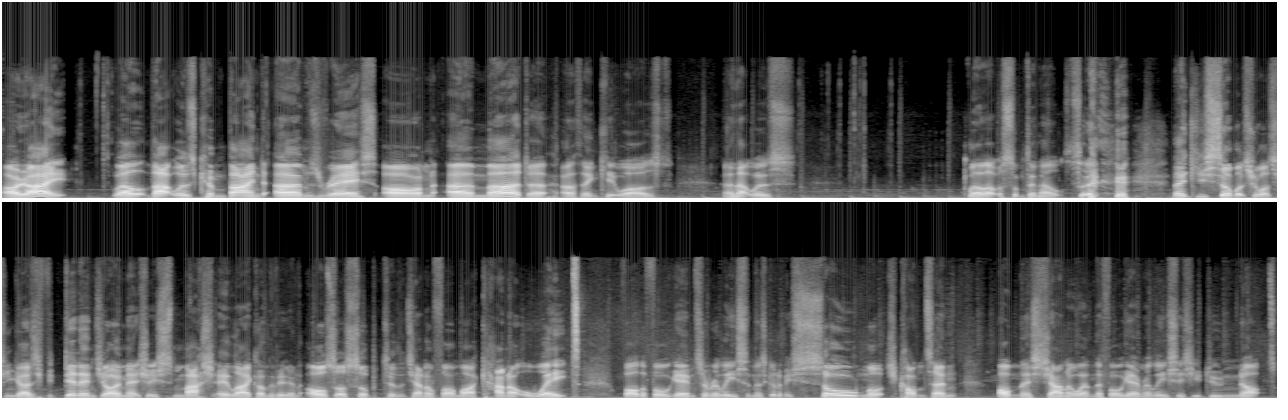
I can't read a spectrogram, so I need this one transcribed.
Alright, well that was Combined Arms Race on Armada, I think it was. And that was, well that was something else. Thank you so much for watching guys. If you did enjoy, make sure you smash a like on the video and also sub to the channel for more. I cannot wait for the full game to release and there's going to be so much content on this channel when the full game releases. You do not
